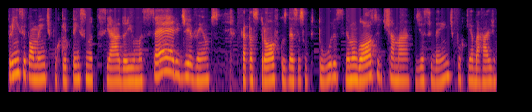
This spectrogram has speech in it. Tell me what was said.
principalmente porque tem se noticiado aí uma série de eventos catastróficos dessas rupturas. Eu não gosto de chamar de acidente porque a barragem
